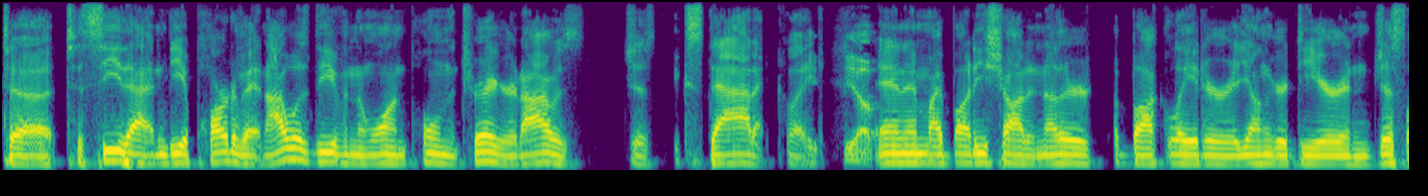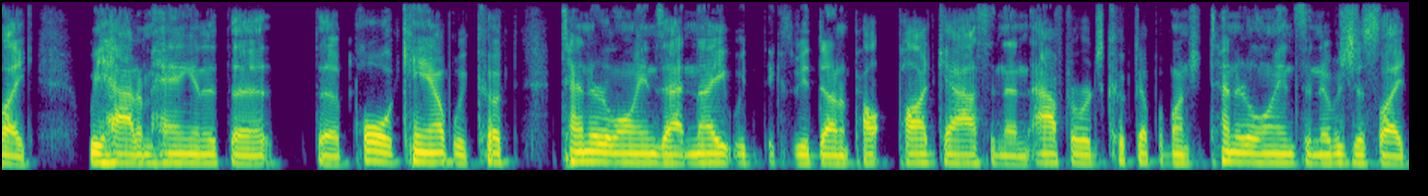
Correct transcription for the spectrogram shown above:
to to see that and be a part of it. And i wasn't even the one pulling the trigger and i was just ecstatic like Yep. and then my buddy shot another buck later a younger deer and just like we had him hanging at the the pole camp. We cooked tenderloins at night. We, because we'd done a po- podcast and then afterwards cooked up a bunch of tenderloins and it was just like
